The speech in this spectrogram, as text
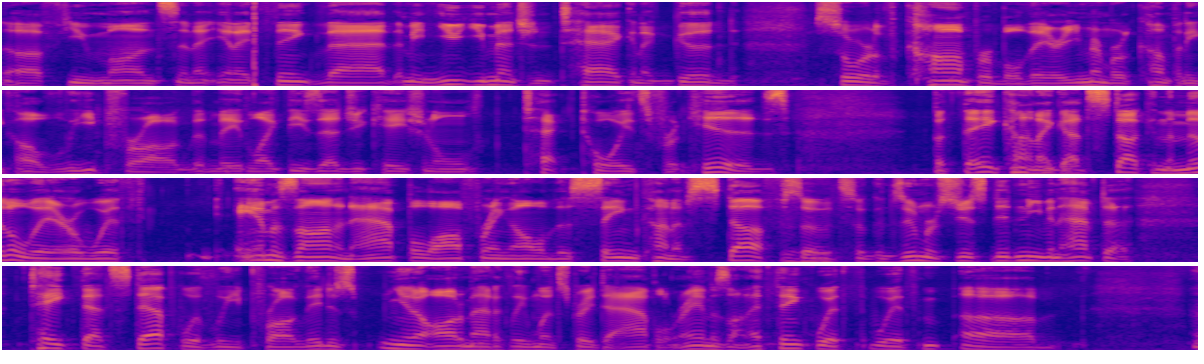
uh, few months, and I, and I think that I mean you, you mentioned tech and a good sort of comparable there. You remember a company called Leapfrog that made like these educational tech toys for kids but they kind of got stuck in the middle there with Amazon and Apple offering all of this same kind of stuff. So so consumers just didn't even have to take that step with Leapfrog. They just you know automatically went straight to Apple or Amazon. I think with with uh,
